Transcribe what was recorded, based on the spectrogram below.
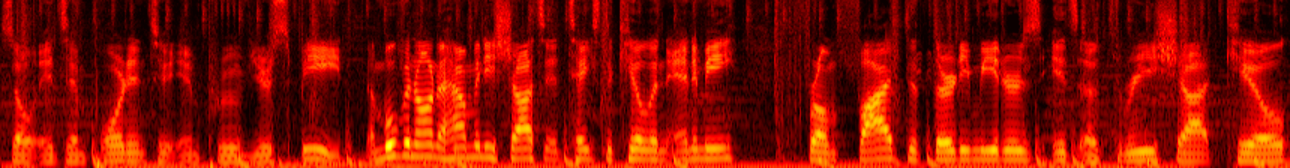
So it's important to improve your speed. Now moving on to how many shots it takes to kill an enemy. From 5 to 30 meters, it's a 3 shot kill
